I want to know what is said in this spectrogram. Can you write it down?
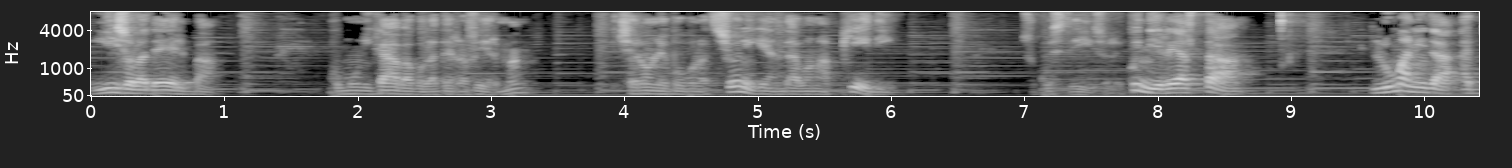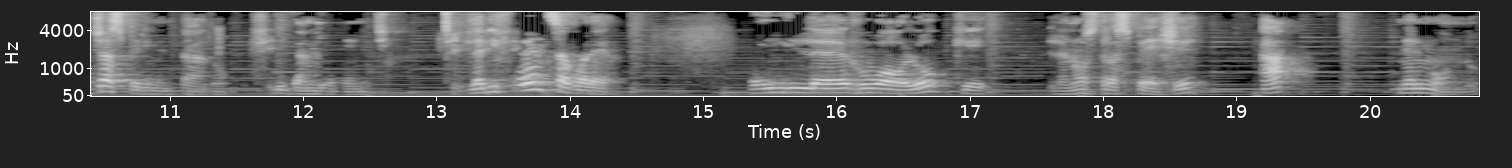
l'isola d'Elba comunicava con la terraferma, c'erano le popolazioni che andavano a piedi su queste isole. Quindi in realtà l'umanità ha già sperimentato sì. dei cambiamenti. Sì, la sì, differenza qual è? È il ruolo che la nostra specie ha nel mondo.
